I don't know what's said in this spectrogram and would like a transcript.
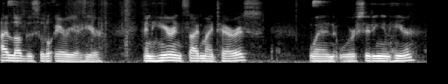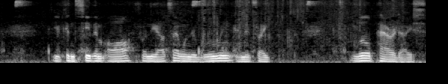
I love this little area here. And here inside my terrace, when we're sitting in here, you can see them all from the outside when they're blooming and it's like little paradise.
